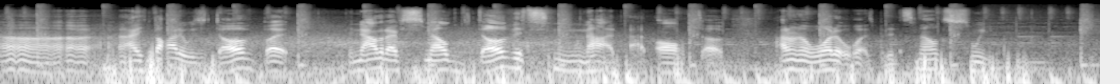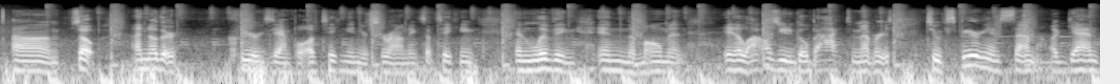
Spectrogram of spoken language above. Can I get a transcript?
Uh, I thought it was Dove, but now that I've smelled Dove, it's not at all Dove. I don't know what it was, but it smelled sweet. Um, so, another clear example of taking in your surroundings, of taking and living in the moment. It allows you to go back to memories, to experience them again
